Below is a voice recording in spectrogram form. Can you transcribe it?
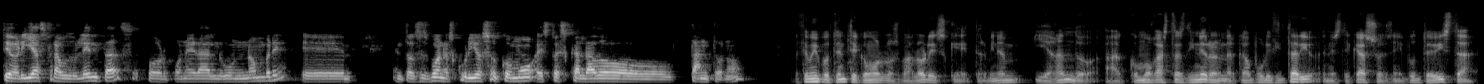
teorías fraudulentas, por poner algún nombre. Entonces, bueno, es curioso cómo esto ha escalado tanto, ¿no? Parece muy potente cómo los valores que terminan llegando a cómo gastas dinero en el mercado publicitario, en este caso, desde mi punto de vista,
